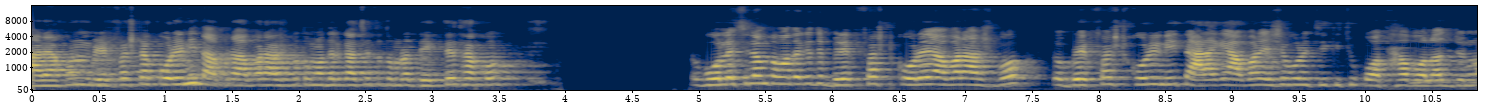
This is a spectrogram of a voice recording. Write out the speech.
আর এখন ব্রেকফাস্টটা করে নিই তারপরে আবার আসব তোমাদের কাছে, তো তোমরা দেখতে থাকো। তো বলেছিলাম তোমাদেরকে যে ব্রেকফাস্ট করে আবার আসব, তো ব্রেকফাস্ট করিনি, তার আগে আবার এসে পড়েছি কিছু কথা বলার জন্য,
